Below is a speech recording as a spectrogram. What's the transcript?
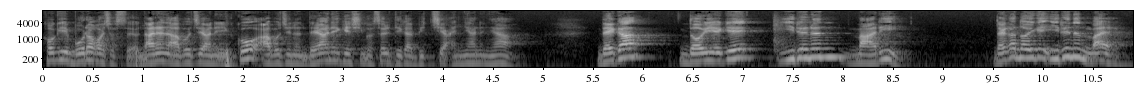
거기 뭐라고 하셨어요? 나는 아버지 안에 있고 아버지는 내 안에 계신 것을 네가 믿지 않냐느냐? 내가 너희에게 이르는 말이 내가 너에게 이르는 말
